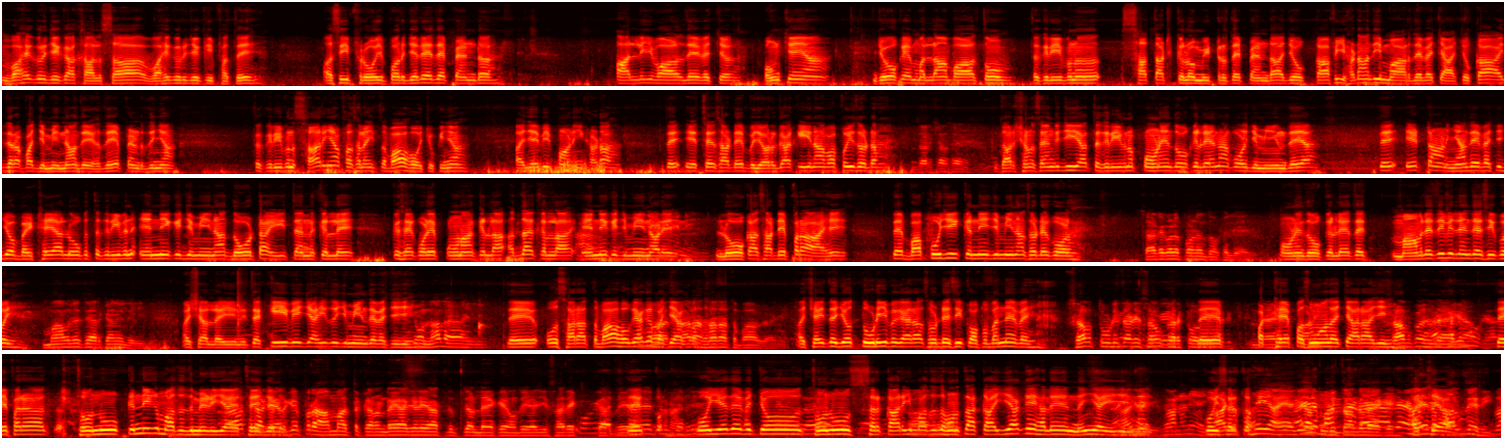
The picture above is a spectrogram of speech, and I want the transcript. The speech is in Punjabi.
ਵਾਹਿਗੁਰੂ ਜੀ ਕਾ ਖਾਲਸਾ ਵਾਹਿਗੁਰੂ ਜੀ ਕੀ ਫਤਿਹ। ਅਸੀਂ ਫਿਰੋਜ਼ਪੁਰ ਜ਼ਿਲ੍ਹੇ ਦੇ ਪਿੰਡ ਆਲੀਵਾਲ ਦੇ ਵਿੱਚ ਪਹੁੰਚੇ ਆ ਜੋ ਕਿ ਮੱਲਾਂਵਾਲ ਤੋਂ ਤਕਰੀਬਨ 7-8 ਕਿਲੋਮੀਟਰ ਤੇ ਪਿੰਡ ਆ ਜੋ ਕਾਫੀ ਹੜ੍ਹਾਂ ਦੀ ਮਾਰ ਦੇ ਵਿੱਚ ਆ ਚੁੱਕਾ। ਇਧਰ ਆਪਾਂ ਜ਼ਮੀਨਾਂ ਦੇਖਦੇ ਆ ਪਿੰਡ ਦੀਆਂ। ਤਕਰੀਬਨ ਸਾਰੀਆਂ ਫਸਲਾਂ ਹੀ ਤਬਾਹ ਹੋ ਚੁੱਕੀਆਂ। ਅਜੇ ਵੀ ਪਾਣੀ ਖੜਾ ਤੇ ਇੱਥੇ ਸਾਡੇ ਬਜ਼ੁਰਗ ਆ ਕੀ ਨਾਮ ਬਾਪੂ ਜੀ ਤੁਹਾਡਾ? ਦਰਸ਼ਨ ਸਿੰਘ। ਦਰਸ਼ਨ ਸਿੰਘ ਜੀ ਆ ਤਕਰੀਬਨ ਪੌਣੇ 2 ਕਿੱਲੇ ਇਹਨਾਂ ਕੋਲ ਜ਼ਮੀਨ ਦੇ ਆ। ਤੇ ਇਹ ਢਾਣੀਆਂ ਦੇ ਵਿੱਚ ਜੋ ਬੈਠੇ ਆ ਲੋਕ ਤਕਰੀਬਨ ਇੰਨੀ ਕਿ ਜ਼ਮੀਨ ਆ 2 2.5 3 ਕਿੱਲੇ ਕਿਸੇ ਕੋਲੇ ਪੌਣਾ ਕਿੱਲਾ ਅੱਧਾ ਕਿੱਲਾ ਇੰਨੀ ਕਿ ਜ਼ਮੀਨ ਵਾਲੇ ਲੋਕ ਆ ਸਾਡੇ ਭਰਾ ਇਹ। ਤੇ ਬਾਪੂ ਜੀ ਕਿੰਨੀ ਜ਼ਮੀਨ ਆ ਤੁਹਾਡੇ ਕੋਲ? ਸਾਡੇ ਕੋਲ ਪੌਣੇ 2 ਕਿੱਲੇ ਆ ਜੀ। ਪੌਣੇ 2 ਕਿੱਲੇ ਤੇ ਮਾਮਲੇ ਤੇ ਵੀ ਲੈਂਦੇ ਸੀ ਕੋਈ? ਮਾਮਲੇ ਤਿਆਰ ਕਰਨੇ ਲਈ ਜੀ। ਅੱਛਾ ਲਈ ਨਹੀਂ ਤੇ ਕੀ ਬੀਜਿਆ ਸੀ ਤੂੰ ਜ਼ਮੀਨ ਦੇ ਵਿੱਚ ਜੀ? ਝੋਨਾ ਲਾਇਆ ਸੀ ਜੀ। ਤੇ ਉਹ ਸਾਰਾ ਤਬਾਹ ਹੋ ਗਿਆ ਕਿ ਬਚਿਆ ਸਾਰਾ ਕੁਛ? ਸਾਰਾ ਤਬਾਹ ਹੋ ਗਿਆ ਜੀ। ਅੱਛਾ ਜੀ ਤੇ ਜੋ ਤੂੜੀ ਵਗੈਰਾ ਤੁਹਾਡੇ ਸੀ ਕੁੱਪ ਬੰਨੇ ਵੇ? ਸਭ ਤੂੜੀ ਤਾੜੀ ਸਭ ਗਰਕ ਹੋ ਤੇ ਪੱਠੇ ਪਸ਼ੂਆਂ ਦਾ ਚਾਰਾ ਜੀ? ਸਭ ਕੁਝ ਲੈ ਗਿਆ। ਤੇ ਫਿਰ ਤੁਹਾਨੂੰ ਕਿੰਨੀ ਕੁ ਮਦਦ ਮਿਲੀ ਆ ਇੱਥੇ ਜਦੋਂ? ਵਰਗੇ ਭਰਾ ਮਦਦ ਕਰਨ ਰਹੇ ਆ ਜਿਹੜੇ ਹੱਥ ਲੈ ਕੇ ਆਉਂਦੇ ਆ ਜੀ ਸਾਰੇ ਕਰਦੇ ਤੇ ਆ ਕੋਈ ਇਹਦੇ ਵਿੱਚੋਂ ਤੁਹਾਨੂੰ ਸਰਕਾਰੀ ਮਦਦ ਹੁਣ ਤੱਕ ਆਈ ਆ ਕਿ ਹਲੇ ਨਹੀਂ ਆਈ ਜੀ? ਕੋਈ ਅੱਜ ਸਰਕਾਰ ਤੁਸੀਂ ਆਏ ਆ ਜੀ ਤੂੜੀ ਤੰਦ ਲੈ ਕੇ। ਅਸੀਂ ਤਾਂ ਅੱਛਾ। ਬਲਦੇ ਸੀ।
